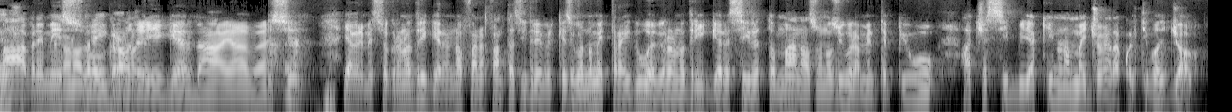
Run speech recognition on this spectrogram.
ma avrei messo Chrono Trigger, Chrono Trigger dai, vabbè. Sì, sì. Io avrei messo Chrono Trigger e no Final Fantasy 3 perché secondo me tra i due Chrono Trigger e Secret of Mana sono sicuramente più accessibili a chi non ha mai giocato a quel tipo di gioco.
